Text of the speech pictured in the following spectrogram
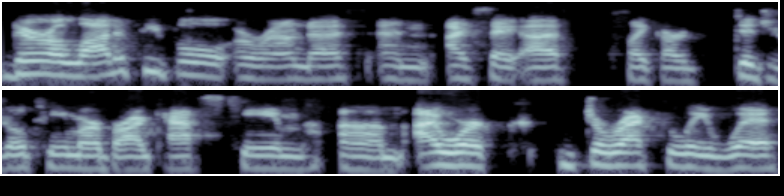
there are a lot of people around us, and I say us, like our digital team, our broadcast team. Um, I work directly with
